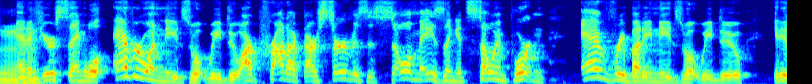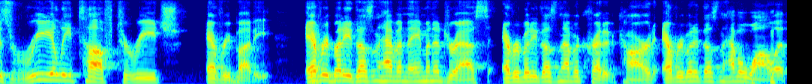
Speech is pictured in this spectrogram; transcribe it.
Mm-hmm. And if mm-hmm. you're saying, well, everyone needs what we do, our product, our service is so amazing, it's so important, everybody needs what we do, it is really tough to reach everybody. Everybody doesn't have a name and address. Everybody doesn't have a credit card. Everybody doesn't have a wallet.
